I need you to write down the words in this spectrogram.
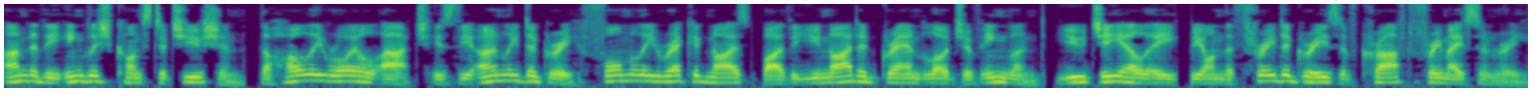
Under the English Constitution, the Holy Royal Arch is the only degree formally recognised by the United Grand Lodge of England beyond the three degrees of craft Freemasonry.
